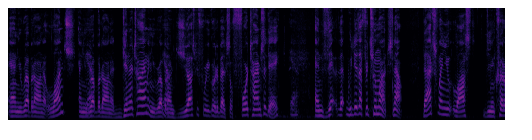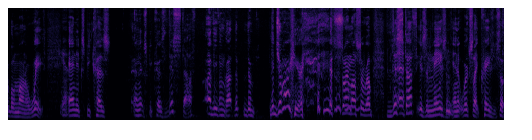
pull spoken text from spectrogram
and you rub it on at lunch, and you Yeah. rub it on at dinner time, and you rub it on just before you go to bed. So four times a day. Yeah. And th- that, we did that for two months. Now, that's when you lost the incredible amount of weight. Yeah. And it's because, and it's because this stuff. I've even got the the, the jar here, soy muscle rub. This stuff is amazing, and it works like crazy. So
